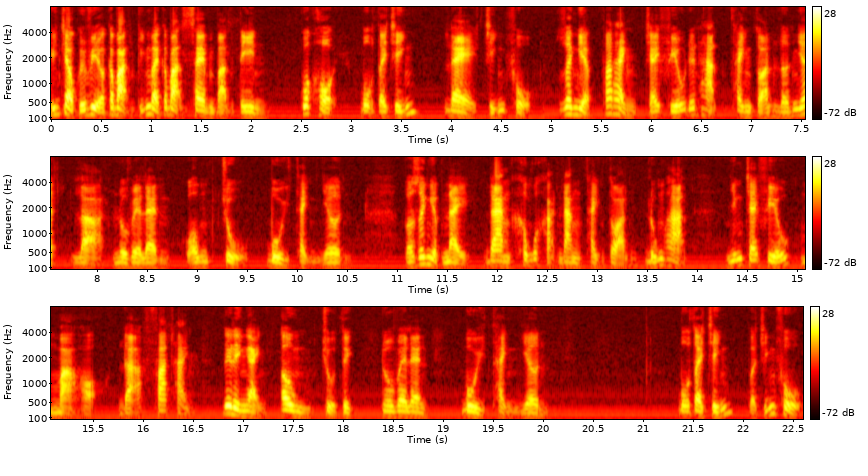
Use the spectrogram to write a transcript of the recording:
Kính chào quý vị và các bạn, kính mời các bạn xem bản tin Quốc hội, Bộ Tài chính đè chính phủ, doanh nghiệp phát hành trái phiếu đến hạn thanh toán lớn nhất là Novaland của ông chủ Bùi Thành Nhơn và doanh nghiệp này đang không có khả năng thanh toán đúng hạn những trái phiếu mà họ đã phát hành. Đây là hình ảnh ông Chủ tịch Novaland Bùi Thành Nhơn. Bộ Tài chính và Chính phủ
